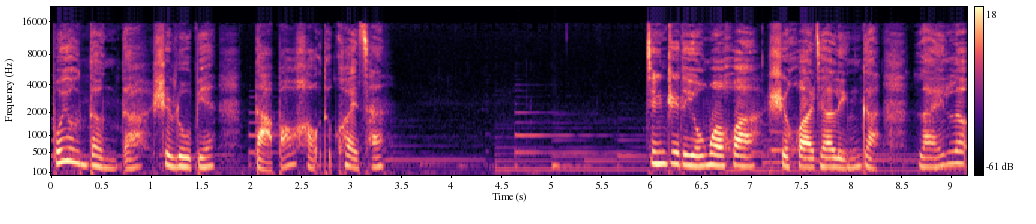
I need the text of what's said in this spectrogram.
不用等的是路边打包好的快餐，精致的油墨画是画家灵感来了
